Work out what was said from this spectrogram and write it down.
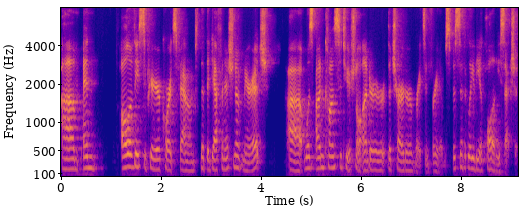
Um, and all of these superior courts found that the definition of marriage uh, was unconstitutional under the Charter of Rights and Freedoms, specifically the equality section,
